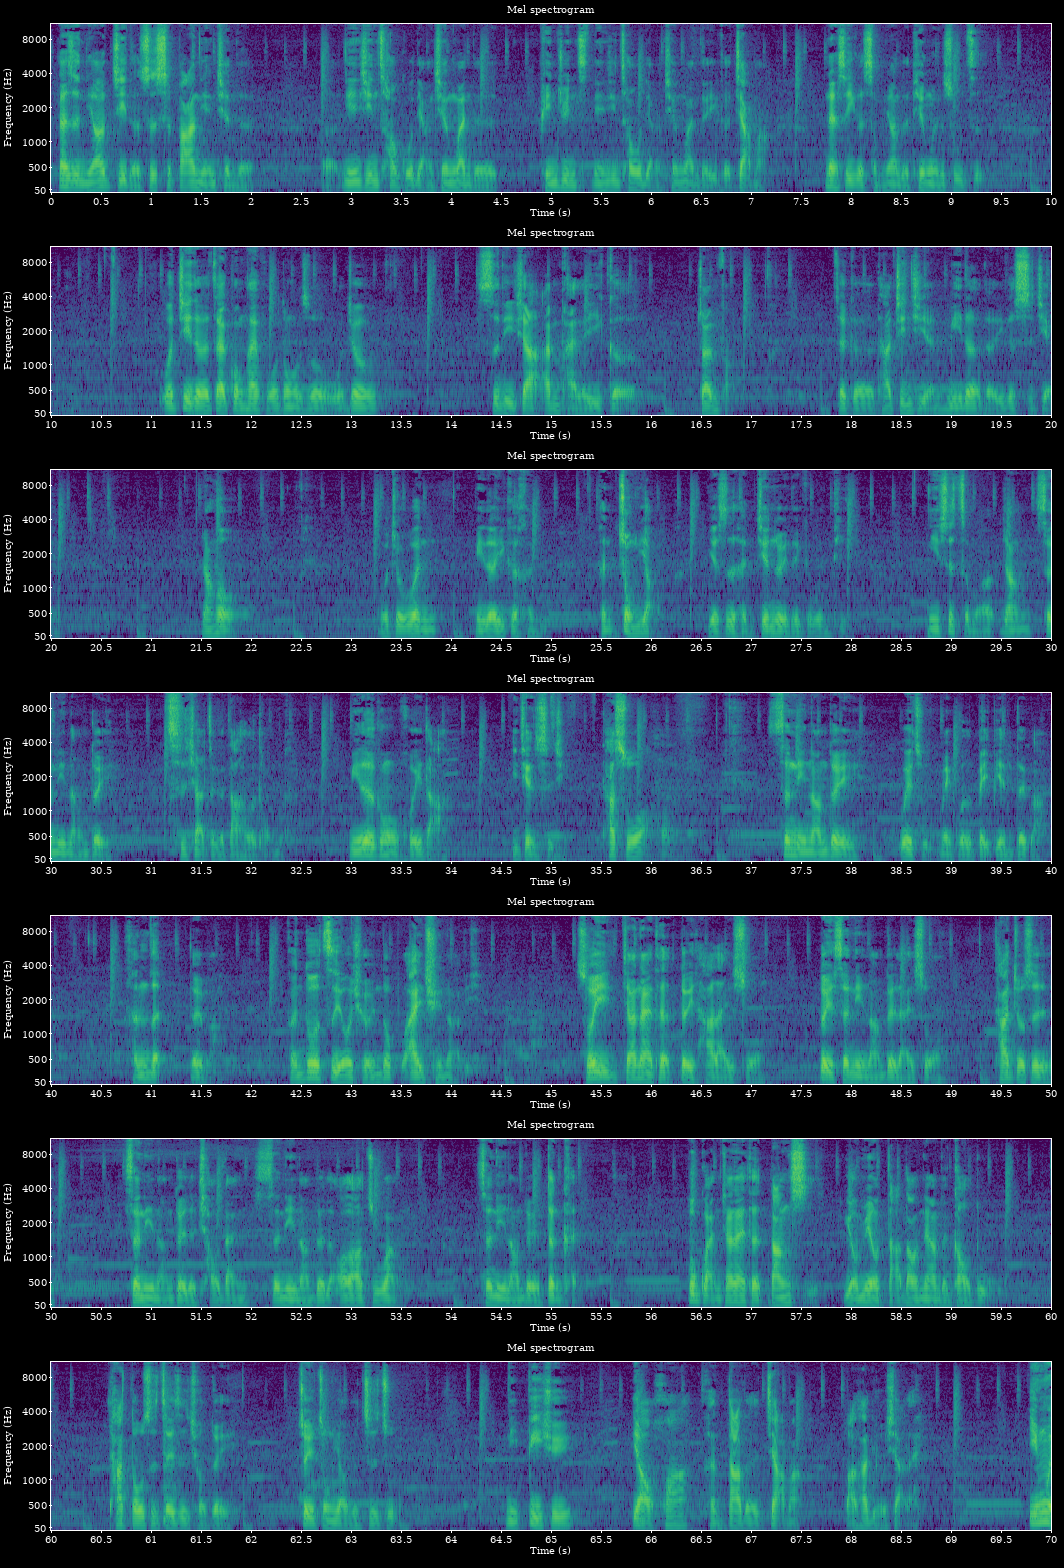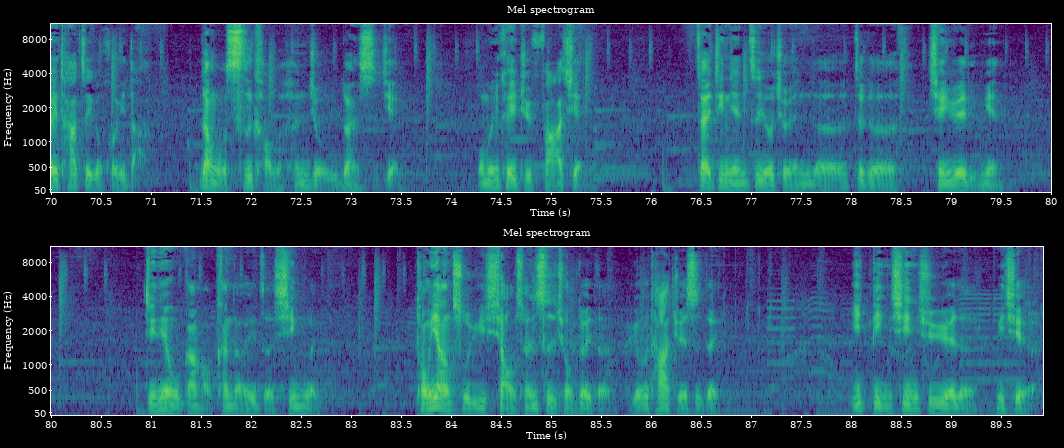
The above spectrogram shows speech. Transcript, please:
但是你要记得是十八年前的，呃，年薪超过两千万的。平均年薪超过两千万的一个价码，那是一个什么样的天文数字？我记得在公开活动的时候，我就私底下安排了一个专访，这个他经纪人米勒的一个时间，然后我就问米勒一个很很重要也是很尖锐的一个问题：你是怎么让森林狼队吃下这个大合同的？米勒跟我回答。一件事情，他说：“哦，森林狼队位处美国的北边，对吧？很冷，对吧？很多自由球员都不爱去那里，所以加奈特对他来说，对森林狼队来说，他就是森林狼队的乔丹，森林狼队的奥拉朱旺，森林狼队的邓肯。不管加奈特当时有没有达到那样的高度，他都是这支球队最重要的支柱，你必须要花很大的价码把他留下来。因为他这个回答让我思考了很久一段时间。我们可以去发现，在今年自由球员的这个签约里面，今天我刚好看到一则新闻，同样属于小城市球队的犹他爵士队，以顶薪续约的米切尔，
